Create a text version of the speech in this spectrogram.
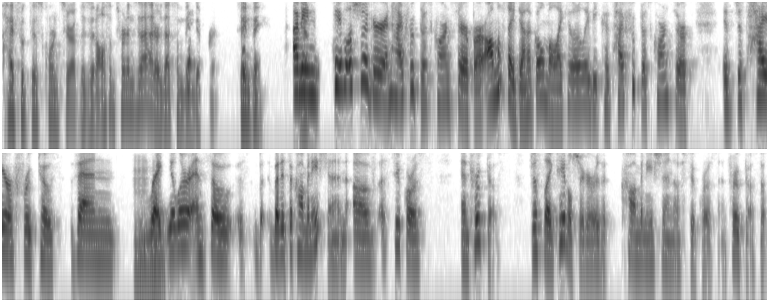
high fructose corn syrup? Does it also turn into that, or is that something different? Same thing. I yeah. mean, table sugar and high fructose corn syrup are almost identical molecularly because high fructose corn syrup is just higher fructose than mm-hmm. regular, and so, but, but it's a combination of sucrose and fructose just like table sugar is a combination of sucrose and fructose. So,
